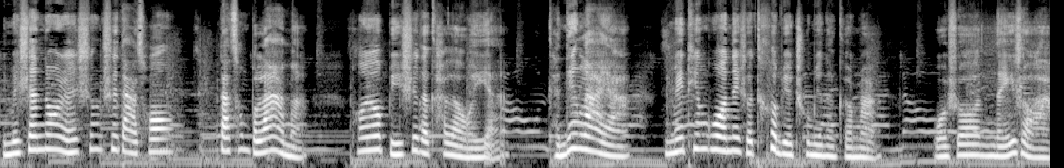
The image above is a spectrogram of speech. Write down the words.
你们山东人生吃大葱，大葱不辣吗？朋友鄙视的看了我一眼，肯定辣呀！你没听过那首特别出名的歌吗？我说哪一首啊？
